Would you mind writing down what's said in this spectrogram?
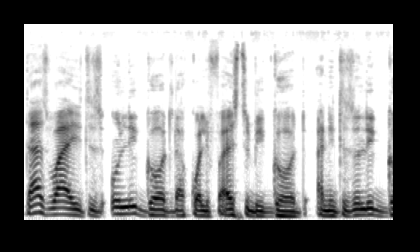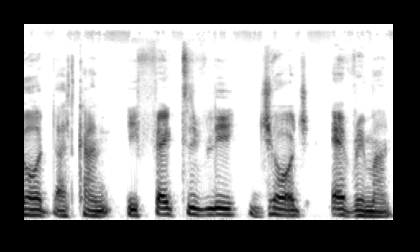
That's why it is only God that qualifies to be God, and it is only God that can effectively judge every man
